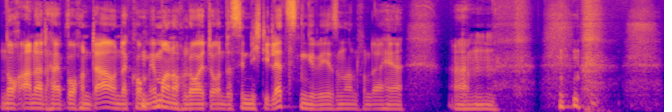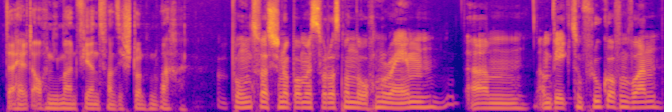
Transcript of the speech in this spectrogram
noch anderthalb Wochen da und da kommen immer noch Leute und das sind nicht die letzten gewesen und von daher ähm, da hält auch niemand 24 Stunden Wache. Bei uns war es schon ein paar Mal so, dass wir nach dem Ram ähm, am Weg zum Flughafen waren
